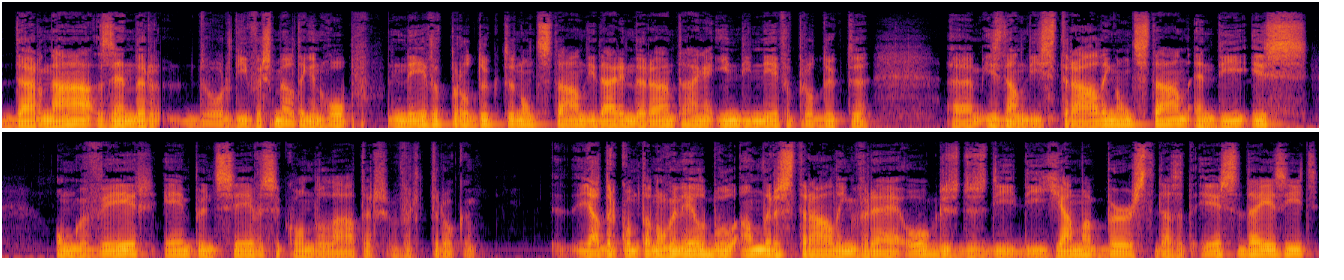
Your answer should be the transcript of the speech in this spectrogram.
Daarna zijn er door die versmelting een hoop nevenproducten ontstaan die daar in de ruimte hangen. In die nevenproducten ehm, is dan die straling ontstaan en die is ongeveer 1,7 seconden later vertrokken. Ja, er komt dan nog een heleboel andere straling vrij ook. Dus, dus die, die gamma-burst, dat is het eerste dat je ziet.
